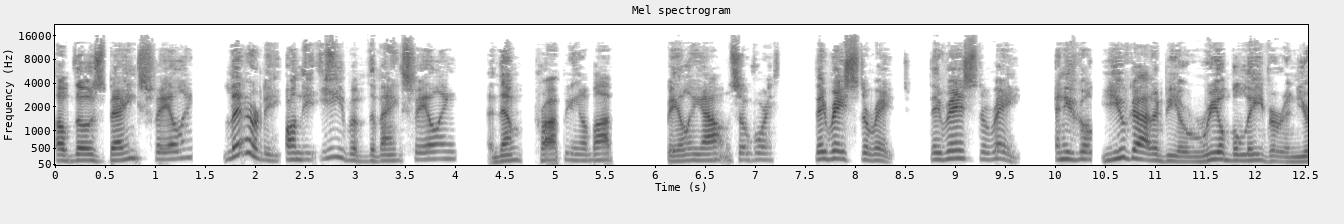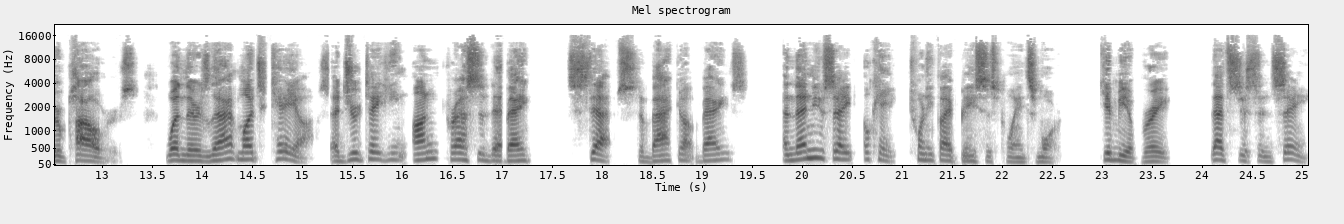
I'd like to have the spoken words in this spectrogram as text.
of those banks failing, literally on the eve of the banks failing and them propping them up, bailing out and so forth, they raised the rate. They raised the rate. And you go, you got to be a real believer in your powers when there's that much chaos that you're taking unprecedented bank steps to back up banks and then you say, okay, 25 basis points more. Give me a break. That's just insane.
